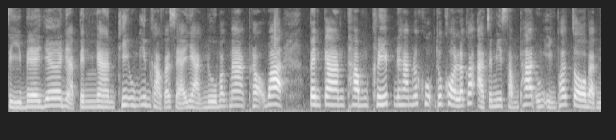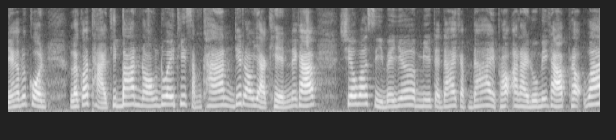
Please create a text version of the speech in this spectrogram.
สีเบเยอร์เนี่ยเป็นงานที่อุ้มอิ่มข่าวกระแสอยากดูมากๆ เพราะว่าเป็นการทำคลิปนะครับทุกคนแล้วก็อาจจะมีสัมภาษณ์อุ้งอิงพ่อโจแบบนี้ครับทุกคน แล้วก็ถ่ายที่บ้านน้องด้วยที่สำคัญที่เราอยากเห็นนะครับ เชื่อว่าสีเบเยอร์มีแต่ได้กับได้ เพราะอะไรรู้ไหมครับเพราะว่า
